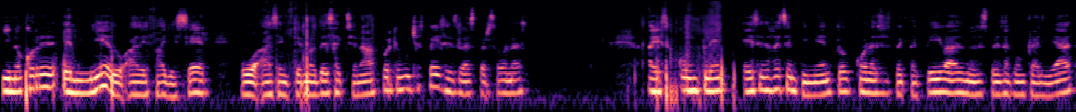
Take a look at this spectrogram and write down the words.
y no correr el miedo a desfallecer o a sentirnos decepcionados porque muchas veces las personas cumplen ese resentimiento con las expectativas, nos expresa con claridad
